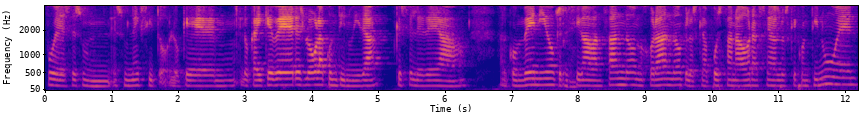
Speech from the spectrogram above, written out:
pues es un, es un éxito. Lo que, lo que hay que ver es luego la continuidad que se le dé a, al convenio, que se siga avanzando, mejorando, que los que apuestan ahora sean los que continúen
